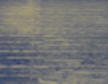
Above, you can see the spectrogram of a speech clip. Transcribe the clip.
Thank you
